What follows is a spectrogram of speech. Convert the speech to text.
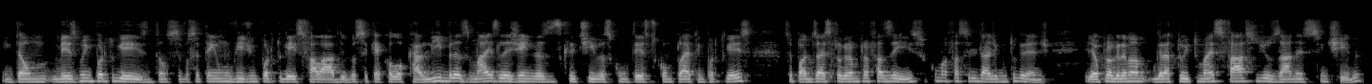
Então, mesmo em português. Então, se você tem um vídeo em português falado e você quer colocar libras mais legendas descritivas com texto completo em português, você pode usar esse programa para fazer isso com uma facilidade muito grande. Ele é o programa gratuito mais fácil de usar nesse sentido.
